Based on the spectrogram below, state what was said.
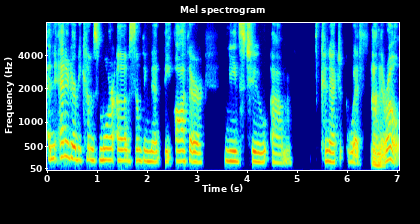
an editor becomes more of something that the author needs to um, connect with mm-hmm. on their own.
